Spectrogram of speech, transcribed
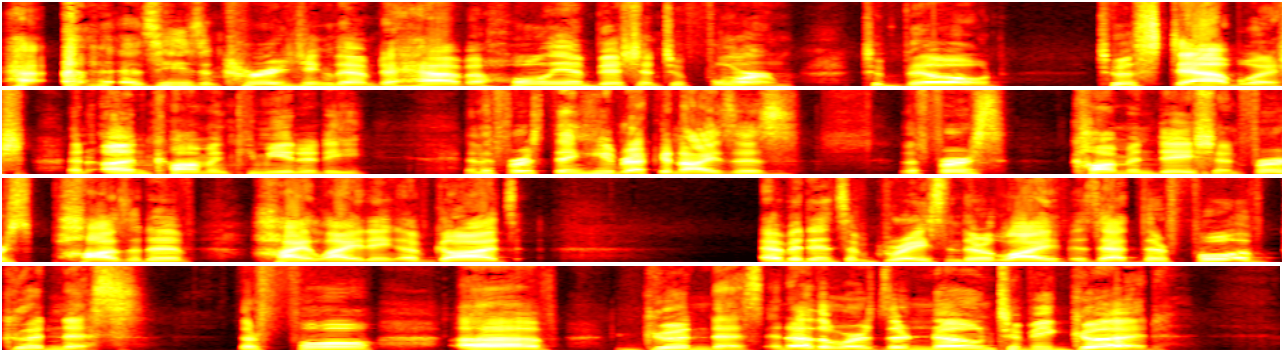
as he's encouraging them to have a holy ambition to form, to build, to establish an uncommon community. And the first thing he recognizes, the first commendation, first positive highlighting of God's evidence of grace in their life is that they're full of goodness. They're full of goodness. In other words, they're known to be good.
